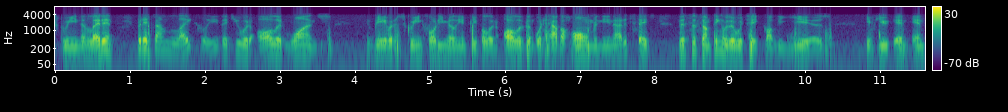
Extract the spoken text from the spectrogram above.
screened and let in. But it's unlikely that you would all at once be able to screen 40 million people and all of them would have a home in the United States. This is something that would take probably years if you and, and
